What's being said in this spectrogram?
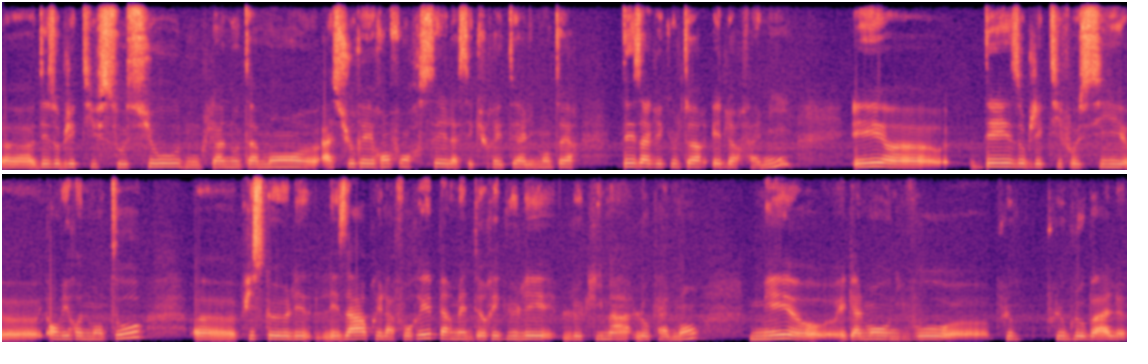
Euh, des objectifs sociaux, donc là notamment euh, assurer, renforcer la sécurité alimentaire des agriculteurs et de leurs familles, et euh, des objectifs aussi environnementaux, puisque les, arbres et la forêt permettent de réguler le climat localement, mais également au niveau plus, plus, global,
